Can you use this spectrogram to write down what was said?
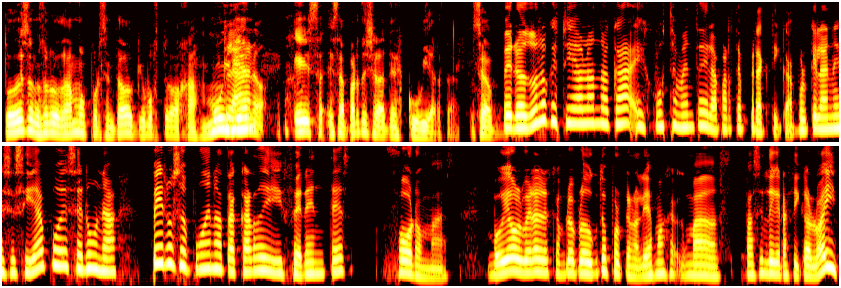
todo eso nosotros damos por sentado que vos trabajás muy Claro. bien, esa, esa parte ya la tenés cubierta. O sea, Pero yo lo que estoy hablando acá es justamente de la parte práctica, porque la necesidad puede ser una, pero se pueden atacar de diferentes formas. Voy a volver al ejemplo de productos porque en realidad es más, más fácil de graficarlo ahí,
